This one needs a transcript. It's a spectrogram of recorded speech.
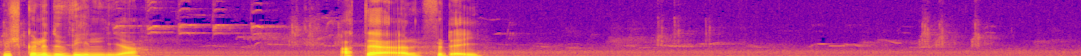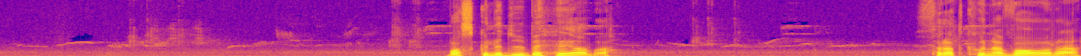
Hur skulle du vilja att det är för dig? Vad skulle du behöva för att kunna vara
